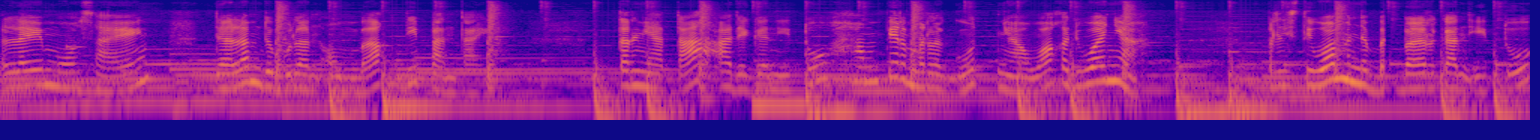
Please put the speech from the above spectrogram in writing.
Lee Mo Saeng dalam deburan ombak di pantai. Ternyata adegan itu hampir merenggut nyawa keduanya. Peristiwa mendebarkan itu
